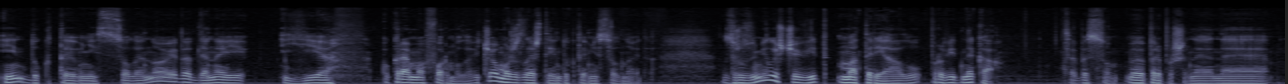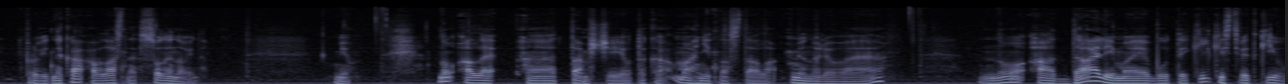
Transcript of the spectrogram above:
Індуктивність соленоїда для неї є окрема формула. Від чого може залежати індуктивність соленоїда? Зрозуміло, що від матеріалу провідника. Це без сум. Е, перепрошую, не, не провідника, а власне соленоїда. Мю. Ну, але там ще є така магнітна стала μ0. Ну, а далі має бути кількість витків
